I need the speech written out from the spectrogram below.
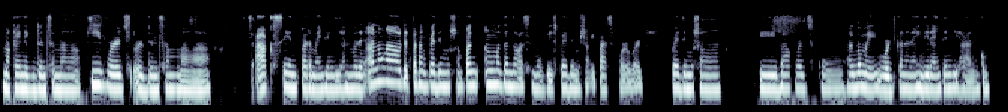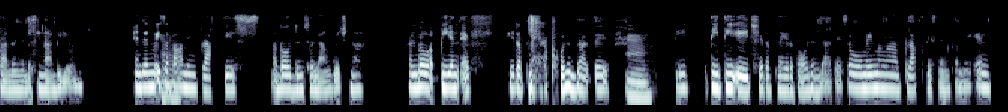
makinig doon sa mga keywords or doon sa mga sa accent para maintindihan mo din. Ano nga ulit, parang pwede mo siyang, pag, ang maganda kasi movies, pwede mo siyang i-pass forward. Pwede mo siyang i-backwards kung, halimbawa may word ka na, na hindi naintindihan kung paano niya ba sinabi yun. And then may isa pa mm. kaming practice about dun sa language na, halimbawa, PNF, hirap na hirap ako dun dati. Mm. TTH, hirap na hirap ako dun dati. So, may mga practice din kami. And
